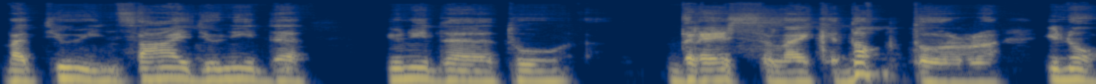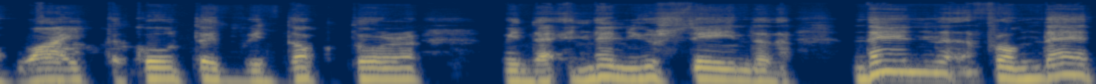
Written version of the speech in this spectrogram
but you inside you need uh, you need uh, to dress like a doctor. You know, white coated with doctor with that, and then you stay in the. Then from that,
